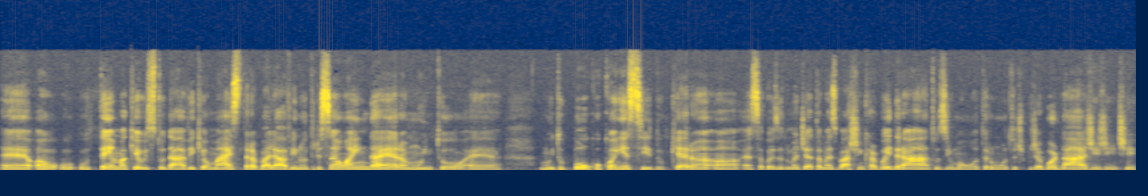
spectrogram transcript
é, o, o- o tema que eu estudava e que eu mais trabalhava em nutrição ainda era muito. é, muito pouco conhecido, que era ah, essa coisa de uma dieta mais baixa em carboidratos e uma outra, um outro tipo de abordagem. A gente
